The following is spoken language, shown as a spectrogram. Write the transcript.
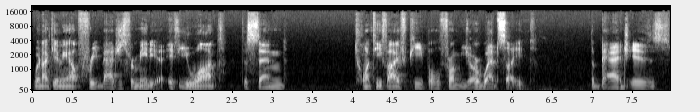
we're not giving out free badges for media. If you want to send 25 people from your website, the badge is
